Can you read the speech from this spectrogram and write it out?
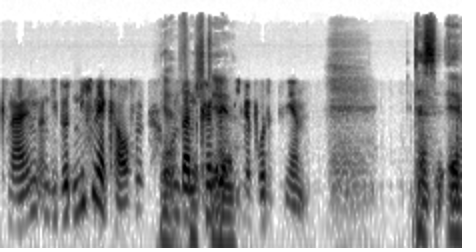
knallen und die würden nicht mehr kaufen Ja, und dann können verstehe. wir nicht mehr produzieren. Das, äh,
